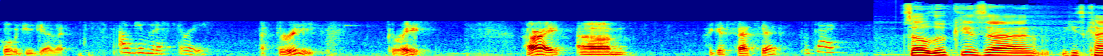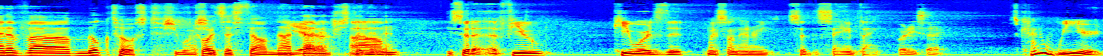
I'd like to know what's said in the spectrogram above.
what would you give it? I'll give it a three. A three. Great. All right. Um, I guess that's it. Okay. So Luke is uh he's kind of uh milk toast watched towards this film. Not that Yeah. interested in it. Um, he said a, a few keywords that my son Henry said the same thing. What did he say? It's kind of weird.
